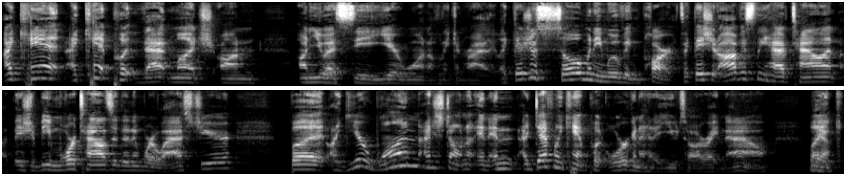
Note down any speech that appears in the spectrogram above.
I can't I can't put that much on on USC year one of Lincoln Riley. Like there's just so many moving parts. Like they should obviously have talent. They should be more talented than they were last year. But like year one, I just don't know. And and I definitely can't put Oregon ahead of Utah right now. Like Yeah.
